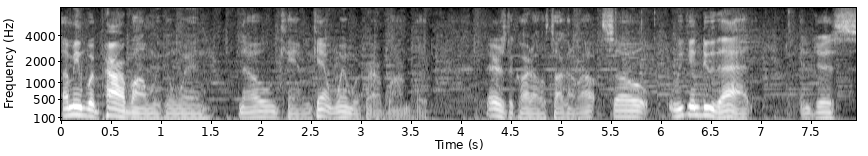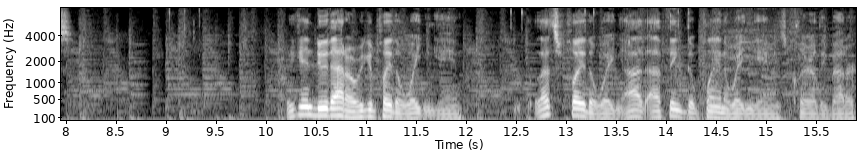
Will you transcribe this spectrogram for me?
I mean, with Power Bond we can win. No, we can't. We can't win with Power Bond, but there's the card I was talking about. So we can do that and just we can do that, or we can play the waiting game let's play the waiting. I, I think the playing the waiting game is clearly better.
